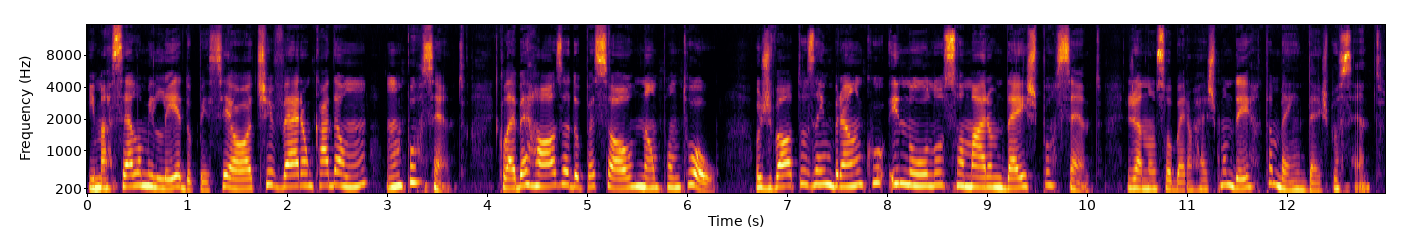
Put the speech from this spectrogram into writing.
e Marcelo Millet, do PCO, tiveram cada um 1%. Kleber Rosa, do PSOL, não pontuou. Os votos em branco e nulo somaram 10%. Já não souberam responder, também 10%.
